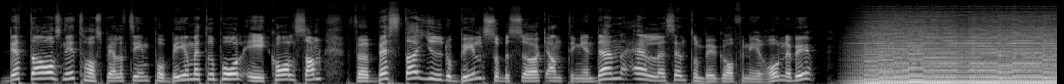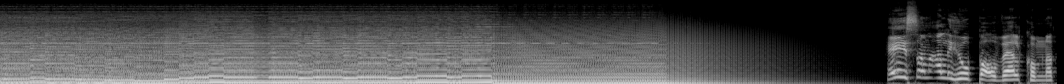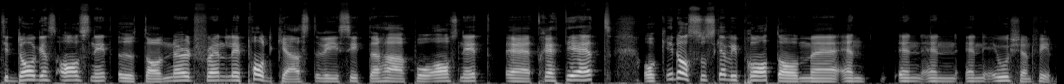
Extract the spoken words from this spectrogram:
Detta avsnitt har spelats in på Biometropol i Karlshamn. För bästa ljud och bild så besök antingen den eller Centrumbiografen i Ronneby. Hejsan allihopa och välkomna till dagens avsnitt utav Nerd Friendly Podcast. Vi sitter här på avsnitt eh, 31 och idag så ska vi prata om eh, en, en, en, en okänd film.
